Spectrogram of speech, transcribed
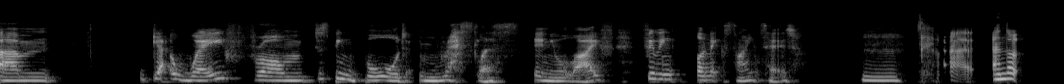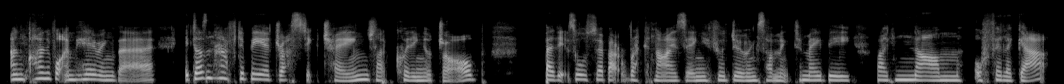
um, get away from just being bored and restless in your life, feeling unexcited. Mm. Uh, and uh, and kind of what I'm hearing there, it doesn't have to be a drastic change like quitting your job, but it's also about recognizing if you're doing something to maybe like numb or fill a gap.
